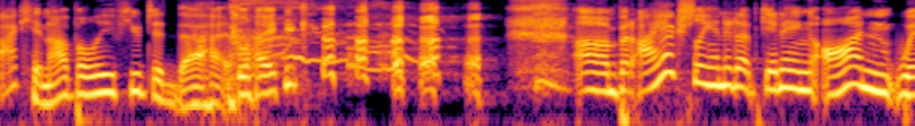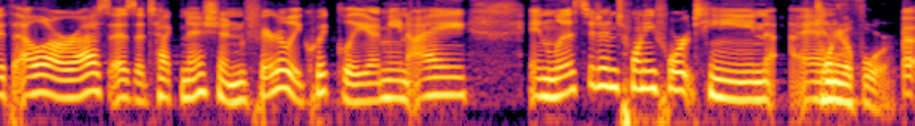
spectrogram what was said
I cannot believe you did that. Like, Um, but I actually ended up getting on with LRS as a technician fairly quickly. I mean, I enlisted in 2014. And, 2004. Uh,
